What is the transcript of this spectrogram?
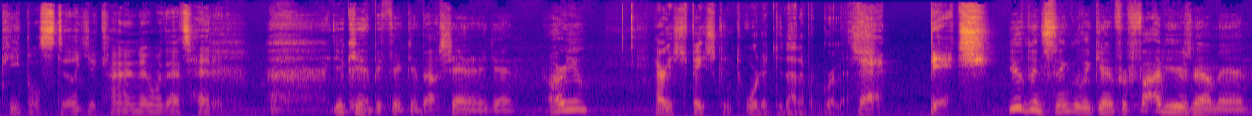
people, still, you kind of know where that's headed. You can't be thinking about Shannon again, are you? Harry's face contorted to that of a grimace. That bitch. You've been single again for five years now, man.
